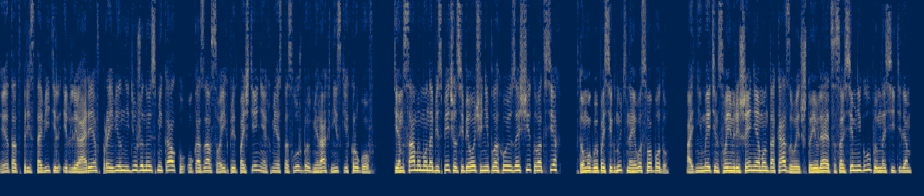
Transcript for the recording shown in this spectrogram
Этот представитель Ирлиариев проявил недюжинную смекалку, указав в своих предпочтениях место службы в мирах низких кругов. Тем самым он обеспечил себе очень неплохую защиту от всех, кто мог бы посягнуть на его свободу. Одним этим своим решением он доказывает, что является совсем не глупым носителем,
